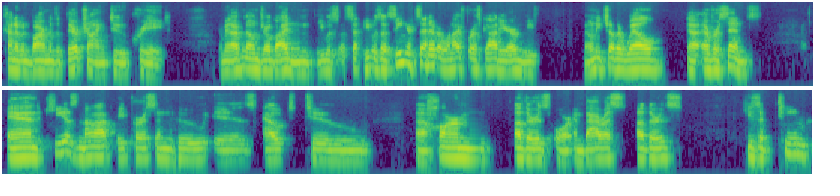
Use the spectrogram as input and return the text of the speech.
kind of environment that they're trying to create. I mean, I've known Joe Biden. He was a, he was a senior senator when I first got here, and we've known each other well uh, ever since. And he is not a person who is out to uh, harm others or embarrass others. He's a team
